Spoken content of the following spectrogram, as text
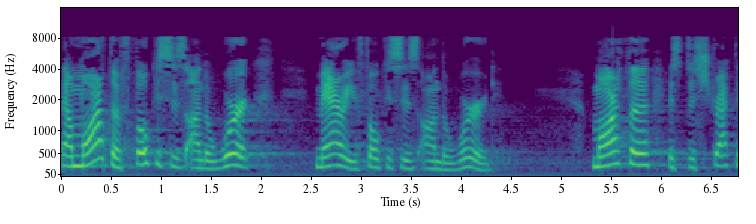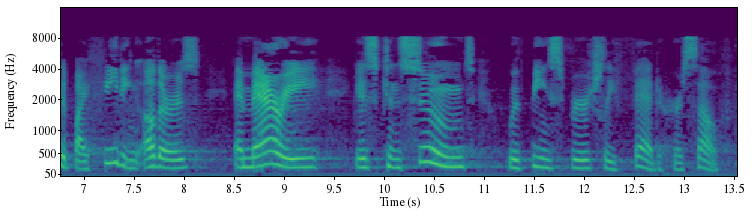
Now Martha focuses on the work. Mary focuses on the word. Martha is distracted by feeding others and Mary is consumed with being spiritually fed herself.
